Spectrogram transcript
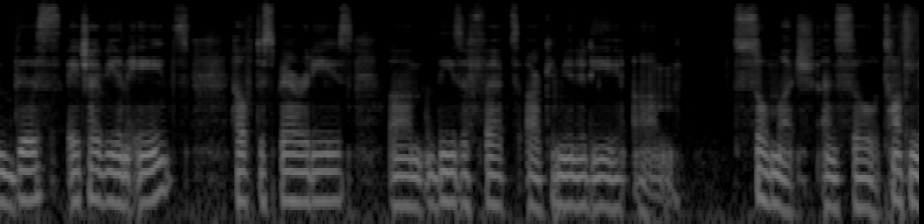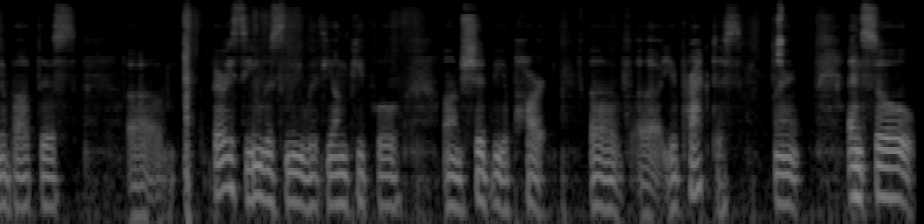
this hiv and aids health disparities um, these affect our community um, so much. And so talking about this um, very seamlessly with young people um, should be a part of uh, your practice, right? And so,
